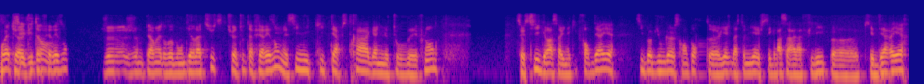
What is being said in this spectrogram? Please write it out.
Ouais, tu as tout à fait raison. Je, je, me permets de rebondir là-dessus. Tu as tout à fait raison, mais si Niki Terpstra gagne le Tour des Flandres, c'est aussi grâce à une équipe forte derrière. Si Bob Jungels remporte euh, Liège-Bastogne-Liège, c'est grâce à la Philippe euh, qui est derrière.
